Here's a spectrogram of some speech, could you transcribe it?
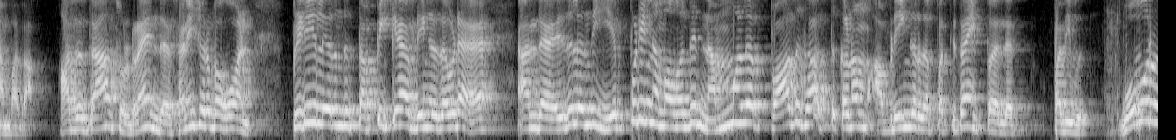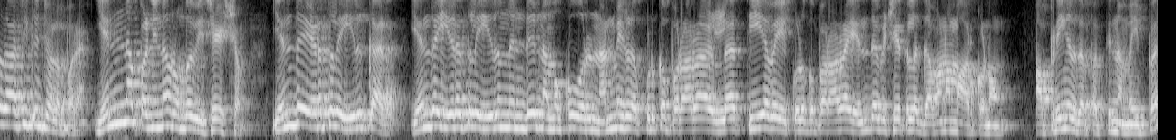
நம்ம தான் அதை தான் சொல்கிறேன் இந்த சனீஸ்வர பகவான் பிடியிலிருந்து தப்பிக்க அப்படிங்கிறத விட அந்த இதுலேருந்து எப்படி நம்ம வந்து நம்மளை பாதுகாத்துக்கணும் அப்படிங்கிறத பற்றி தான் இப்போ இந்த பதிவு. ஒவ்வொரு ராசிக்கும் சொல்ல போகிறேன் என்ன பண்ணினா ரொம்ப விசேஷம். எந்த இடத்துல இருக்கார் எந்த இடத்துல இருந்துட்டு நமக்கு ஒரு நன்மைகளை கொடுக்க போகிறாரா இல்லை தீயவை கொடுக்க போகிறாரா எந்த விஷயத்தில் கவனமாக இருக்கணும் அப்படிங்கிறத பற்றி நம்ம இப்போ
